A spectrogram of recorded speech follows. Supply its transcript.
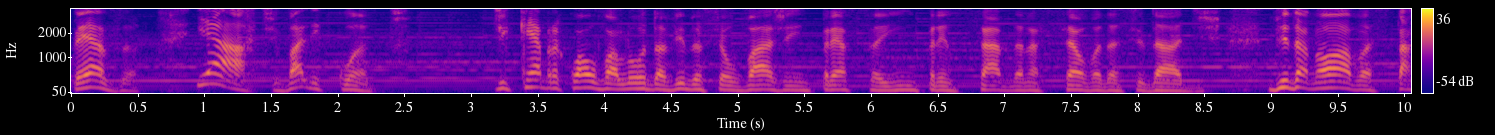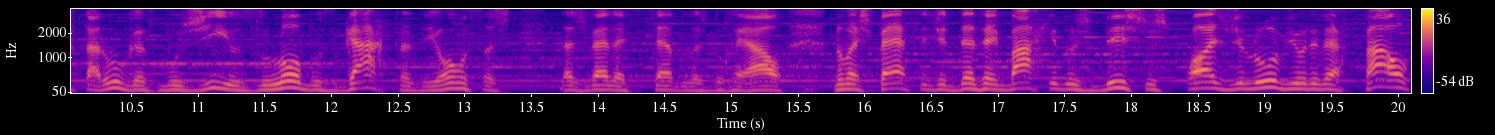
pesa? E a arte vale quanto? De quebra, qual o valor da vida selvagem impressa e imprensada na selva das cidades? Vida novas, tartarugas, bugios, lobos, garças e onças das velhas cédulas do real, numa espécie de desembarque dos bichos pós-dilúvio universal,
